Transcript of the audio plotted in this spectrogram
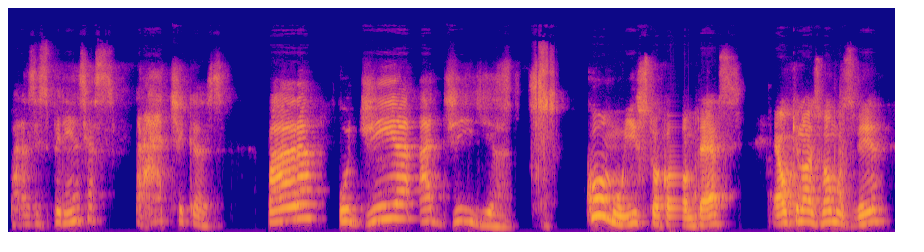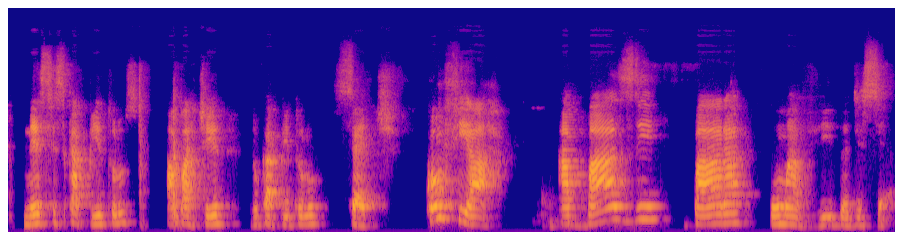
para as experiências práticas, para o dia a dia. Como isto acontece é o que nós vamos ver nesses capítulos, a partir do capítulo 7. Confiar a base para uma vida de servo.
